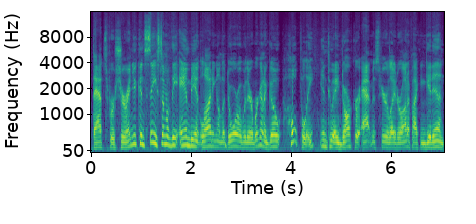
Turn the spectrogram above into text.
that's for sure. And you can see some of the ambient lighting on the door over there. We're gonna go, hopefully, into a darker atmosphere later on if I can get in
